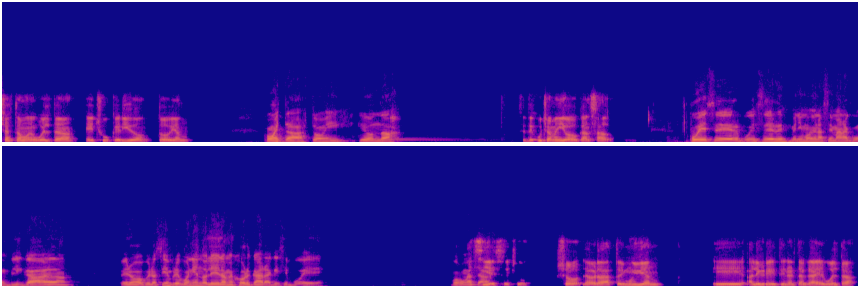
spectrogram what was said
Ya estamos de vuelta. Echu, querido, ¿todo bien? ¿Cómo estás, Tommy? ¿Qué onda? Se te escucha medio cansado. Puede ser, puede ser. Venimos de una semana complicada, pero, pero siempre poniéndole la mejor cara que se puede. ¿Vos cómo Así es, Echu. Yo, la verdad, estoy muy bien. Eh, alegre de tenerte acá de vuelta.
